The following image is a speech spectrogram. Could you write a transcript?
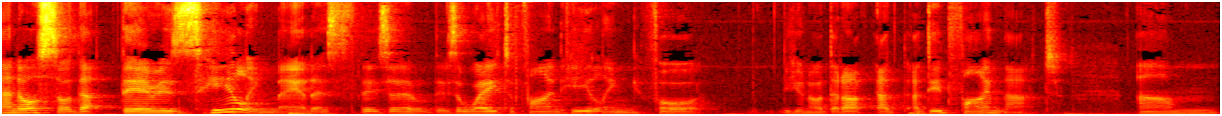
and also that there is healing there. There's there's a there's a way to find healing for, you know, that I I, I did find that, um,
